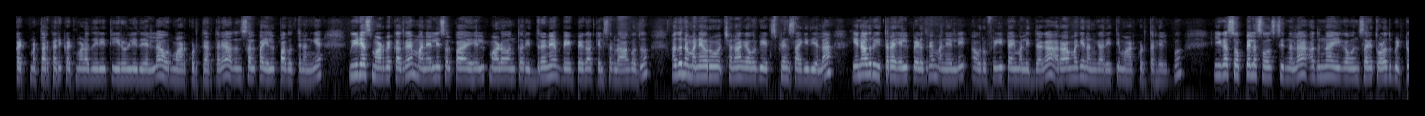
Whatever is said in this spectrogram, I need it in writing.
ಕಟ್ ಮಾಡಿ ತರಕಾರಿ ಕಟ್ ಮಾಡೋದು ಈ ರೀತಿ ಈರುಳ್ಳಿ ಇದೆಲ್ಲ ಅವ್ರು ಮಾಡಿಕೊಡ್ತಾ ಇರ್ತಾರೆ. ಅದೊಂದು ಸ್ವಲ್ಪ ಹೆಲ್ಪ್ ಆಗುತ್ತೆ ನನಗೆ. ವೀಡಿಯೋಸ್ ಮಾಡಬೇಕಾದ್ರೆ ಮನೆಯಲ್ಲಿ ಸ್ವಲ್ಪ ಹೆಲ್ಪ್ ಮಾಡೋ ಅಂಥವ್ರು ಇದ್ರೇ ಬೇಗ ಬೇಗ ಕೆಲಸಗಳು ಆಗೋದು. ಅದು ನಮ್ಮ ಮನೆಯವರು ಚೆನ್ನಾಗಿ ಅವ್ರಿಗೂ ಎಕ್ಸ್ಪೀರಿಯನ್ಸ್ ಆಗಿದೆಯಲ್ಲ. ಏನಾದರೂ ಈ ಥರ ಹೆಲ್ಪ್ ಹೇಳಿದ್ರೆ ಮನೆಯಲ್ಲಿ ಅವರು ಫ್ರೀ ಟೈಮಲ್ಲಿ ಇದ್ದಾಗ ಆರಾಮಾಗಿ ನನಗೆ ಆ ರೀತಿ ಮಾಡಿಕೊಡ್ತಾರೆ ಹೆಲ್ಪ್ ಈಗ ಸೊಪ್ಪೆಲ್ಲ ಸೋಸ್ತಿದ್ನಲ್ಲ, ಅದನ್ನು ಈಗ ಒಂದು ಸಾರಿ ತೊಳೆದ್ಬಿಟ್ಟು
